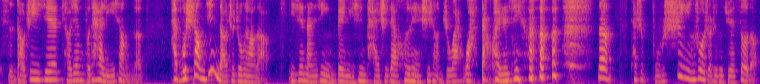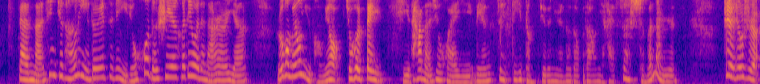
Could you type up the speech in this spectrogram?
此导致一些条件不太理想的，还不上进的，最重要的。一些男性被女性排斥在婚恋市场之外，哇，大快人心。那他是不适应弱者这个角色的。在男性集团里，对于自己已经获得事业和地位的男人而言，如果没有女朋友，就会被其他男性怀疑，连最低等级的女人都得不到，你还算什么男人？这也就是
